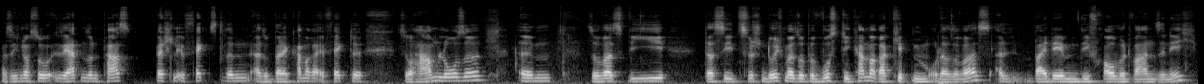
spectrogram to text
Was ich noch so, sie hatten so ein paar Special Effects drin, also bei der Kameraeffekte so harmlose, ähm, sowas wie, dass sie zwischendurch mal so bewusst die Kamera kippen oder sowas, also bei dem die Frau wird wahnsinnig.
